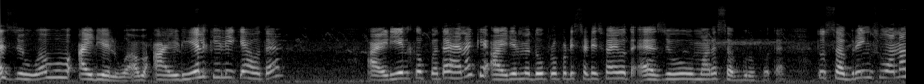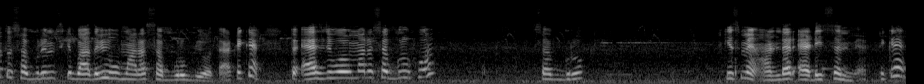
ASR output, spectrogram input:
एस जो हुआ, वो आइडियल हुआ। अब आइडियल के लिए क्या होता है? आइडियल को पता है ना कि आइडियल में दो प्रॉपर्टी सेटिस्फाई होता है एस जो हमारा सब ग्रुप होता है। तो सब रिंग्स हुआ ना तो सब रिंग्स के बाद भी वो हमारा सब ग्रुप भी होता है, ठीक है? तो एस जो हमारा सब ग्रुप हुआ सब ग्रुप किसमें? अंडर एडिशन में, ठीक है?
